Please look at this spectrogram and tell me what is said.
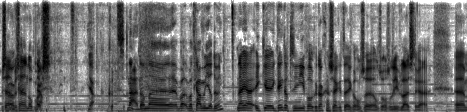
We zijn, we zijn op Mars. Ja. God. Nou, dan, eh, wat, gaan we hier doen? Nou ja, ik, ik denk dat we in ieder geval gedag gaan zeggen tegen onze, onze, onze lieve luisteraar. Ehm,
